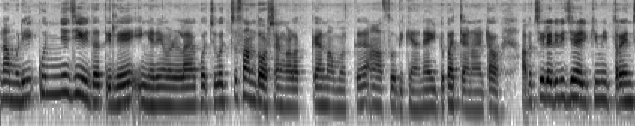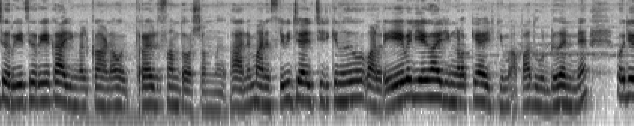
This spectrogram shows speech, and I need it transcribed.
നമ്മുടെ ഈ കുഞ്ഞു ജീവിതത്തിൽ ഇങ്ങനെയുള്ള കൊച്ചു കൊച്ചു സന്തോഷങ്ങളൊക്കെ നമുക്ക് ആസ്വദിക്കാനായിട്ട് പറ്റണം കേട്ടോ അപ്പോൾ ചിലർ വിചാരിക്കും ഇത്രയും ചെറിയ ചെറിയ കാര്യങ്ങൾക്കാണോ ഇത്ര ഒരു സന്തോഷം എന്ന്. കാരണം മനസ്സിൽ വിചാരിച്ചിരിക്കുന്നത് വളരെ വലിയ കാര്യങ്ങളൊക്കെ ആയിരിക്കും. അപ്പോൾ അതുകൊണ്ട് തന്നെ ഒരു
